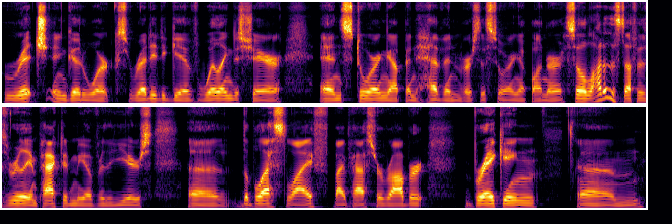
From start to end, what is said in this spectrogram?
rich in good works, ready to give, willing to share, and storing up in heaven versus storing up on earth. So a lot of the stuff has really impacted me over the years. Uh, the Blessed Life by Pastor Robert, breaking um,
